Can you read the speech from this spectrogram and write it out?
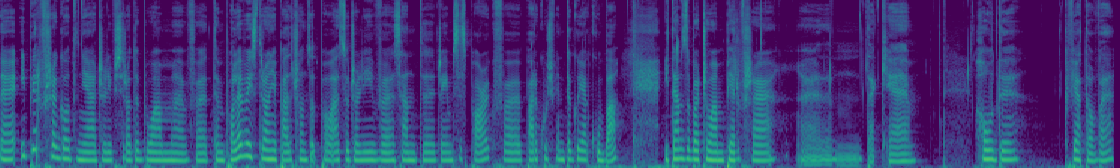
E, I pierwszego dnia, czyli w środę, byłam w tym po lewej stronie, patrząc od pałacu, czyli w St. James's Park, w Parku Świętego Jakuba. I tam zobaczyłam pierwsze e, takie hołdy kwiatowe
